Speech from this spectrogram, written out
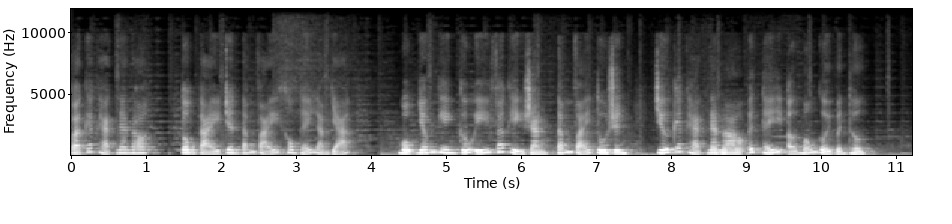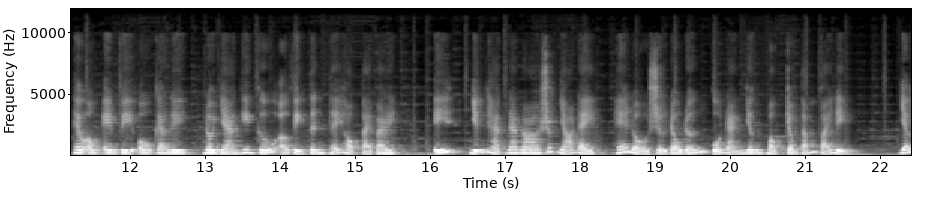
và các hạt nano tồn tại trên tấm vải không thể làm giả. Một nhóm nghiên cứu Ý phát hiện rằng tấm vải turin chứa các hạt nano ít thấy ở máu người bình thường. Theo ông MV O'Cali, nồi nhà nghiên cứu ở Viện Tinh Thể học tại Paris, Ý, những hạt nano rất nhỏ này hé lộ sự đau đớn của nạn nhân bọc trong tấm vải liệm. Giáo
